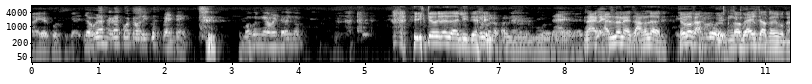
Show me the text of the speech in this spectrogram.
एअरफोर्स पॅन्ट एवढ्या सगळ्या कोटावर एकच पॅन्ट आहे बघून काय म्हणतो इष्टवला झाली ते. नाही नाही खाल्लं नाही चांगलं अरे हे बघा अंगा बॅच दाखव हे बघा.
